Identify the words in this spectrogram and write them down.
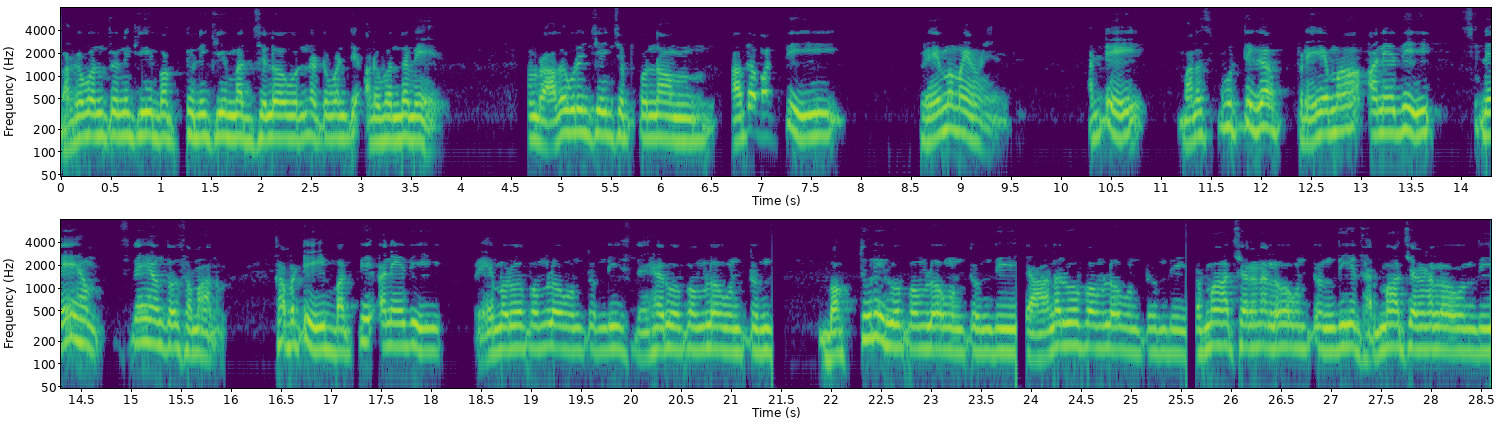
భగవంతునికి భక్తునికి మధ్యలో ఉన్నటువంటి అనుబంధమే. మనం రాధ గురించి ఏం చెప్పుకున్నాం? రాధ భక్తి ప్రేమమయమైంది. అంటే మనస్ఫూర్తిగా ప్రేమ అనేది స్నేహం స్నేహంతో సమానం. కాబట్టి భక్తి అనేది ప్రేమ రూపంలో ఉంటుంది స్నేహ రూపంలో ఉంటుంది భక్తుని రూపంలో ఉంటుంది ధ్యాన రూపంలో ఉంటుంది ధర్మాచరణలో ఉంటుంది ధర్మాచరణలో ఉంది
